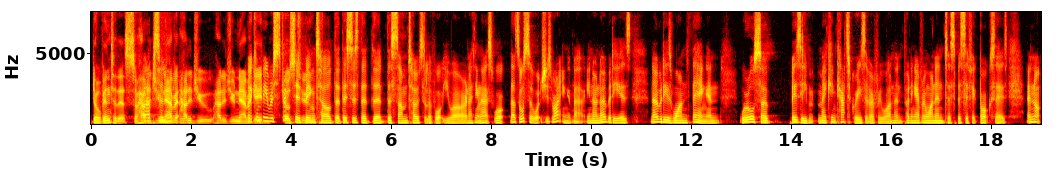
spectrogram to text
dove into this. So how did you navigate? How did you how did you But navigate? it can be restrictive being told that this is the, the the sum total of what you are, and I think that's what that's also what she's writing about. Mm. You know, nobody is nobody is one thing, and we're also busy making categories of everyone and putting everyone into specific boxes, and not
